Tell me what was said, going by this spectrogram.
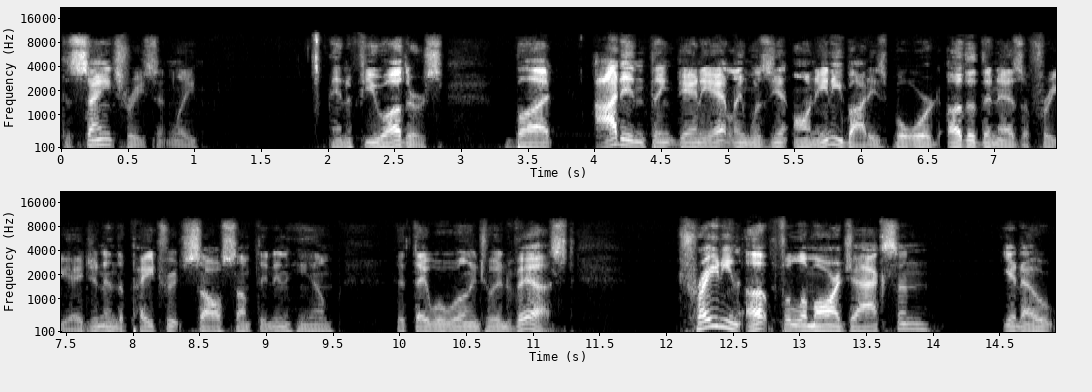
the Saints recently, and a few others. But I didn't think Danny Etling was in, on anybody's board other than as a free agent, and the Patriots saw something in him that they were willing to invest. trading up for Lamar Jackson, you know,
